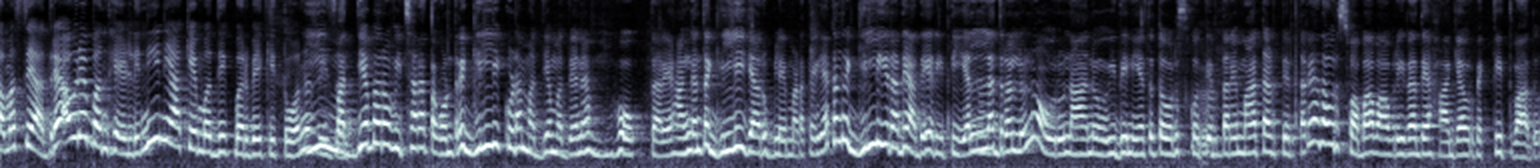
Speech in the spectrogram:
ಸಮಸ್ಯೆ ಆದ್ರೆ ಅವರೇ ಬಂದು ಹೇಳಿ ನೀನ್ ಯಾಕೆ ಮಧ್ಯಕ್ಕೆ ಬರ್ಬೇಕಿತ್ತು? ಅನ್ನೋ ಈ ಮಧ್ಯ ಬರೋ ವಿಚಾರ ತಗೊಂಡ್ರೆ ಗಿಲ್ಲಿ ಕೂಡ ಮಧ್ಯ ಮಧ್ಯನೇ ಹೋಗ್ತಾರೆ. ಹಂಗಂತ ಗಿಲ್ಲಿಗೆ ಯಾರು ಬ್ಲೇಮ್ ಮಾಡಕ್ಕೆ ಯಾಕಂದ್ರೆ ಗಿಲ್ಲಿ ಇರೋದೇ ಅದೇ ರೀತಿ. ಎಲ್ಲದ್ರಲ್ಲೂ ಅವರು ನಾನು ಇದೀನಿ ಅಂತ ತೋರಿಸ್ಕೊತಿರ್ತಾರೆ, ಮಾತಾಡ್ತಿರ್ತಾರೆ, ಅದು ಅವ್ರ ಸ್ವಭಾವ, ಅವ್ರು ಇರೋದೇ ಹಾಗೆ, ಅವ್ರ ವ್ಯಕ್ತಿತ್ವ ಅದು.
